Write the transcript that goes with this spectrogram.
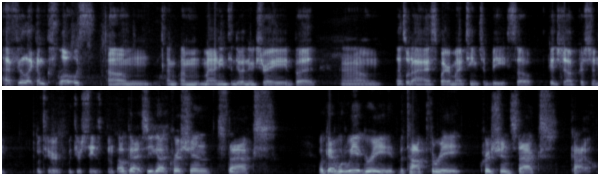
I feel like I'm close. Um, I'm, I'm mining to do a new trade, but um, that's what I aspire my team to be. So good job, Christian, with your with your season. Okay, so you got Christian Stacks. Okay, would we agree the top three: Christian Stacks, Kyle?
